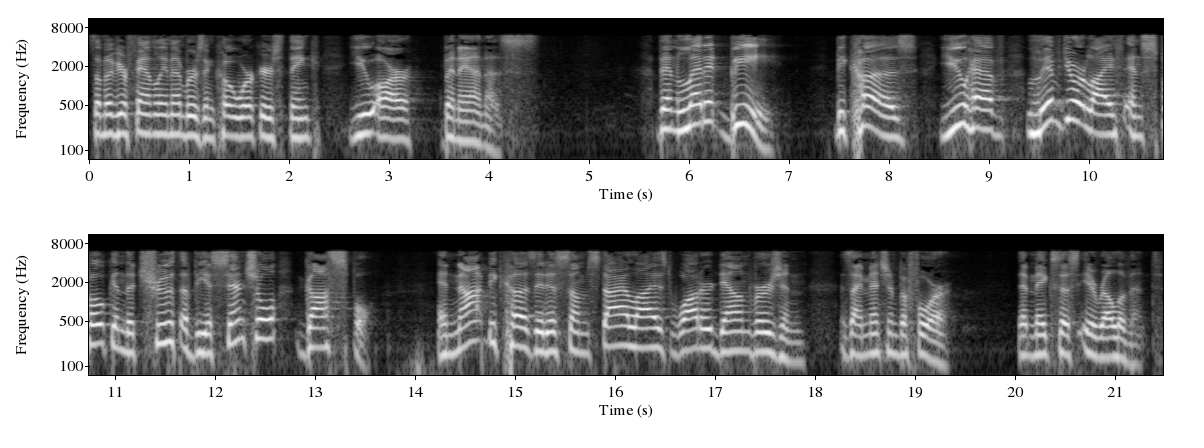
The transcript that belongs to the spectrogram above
some of your family members and coworkers think you are bananas. Then let it be because you have lived your life and spoken the truth of the essential gospel and not because it is some stylized, watered down version, as I mentioned before, that makes us irrelevant.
